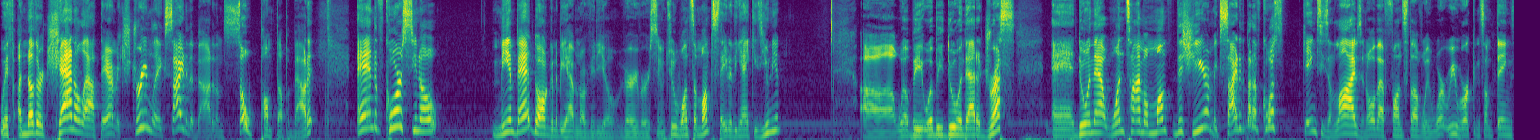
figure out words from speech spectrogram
with another channel out there. I'm extremely excited about it. I'm so pumped up about it. And of course, you know, me and Bad Dog going to be having our video very very soon too. Once a month, State of the Yankees Union. Uh, we'll be we'll be doing that address and doing that one time a month this year. I'm excited about, of course, game season lives and all that fun stuff. We're reworking some things.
